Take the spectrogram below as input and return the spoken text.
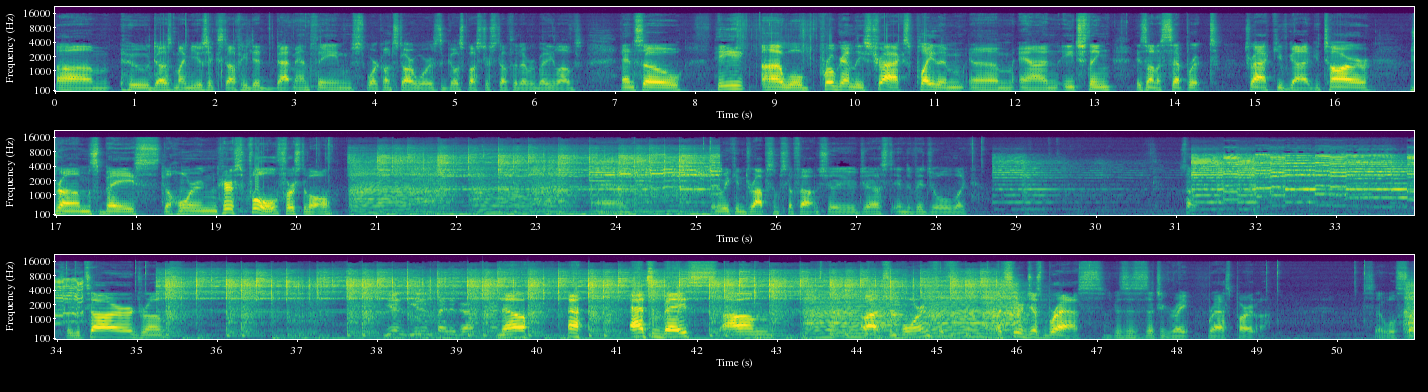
um, who does my music stuff. He did Batman themes, work on Star Wars, the Ghostbuster stuff that everybody loves, and so he uh, will program these tracks, play them, um, and each thing is on a separate track. You've got guitar, drums, bass, the horn. Here's full, first of all. And then we can drop some stuff out and show you just individual, like. So, The guitar, drums. you didn't, you didn't play the drums? No. Add some bass. Um, uh, some horns. Let's, let's hear just brass because this is such a great brass part. So we'll solo.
